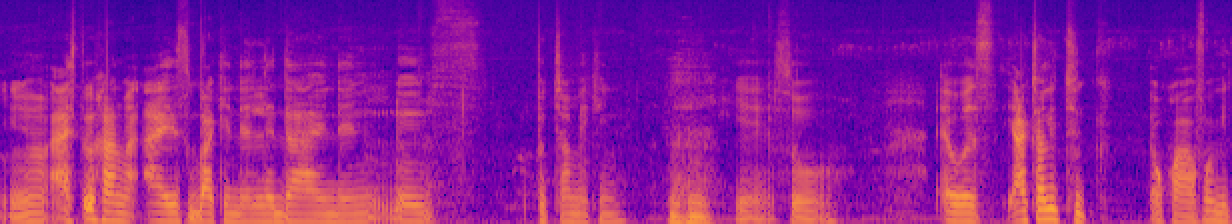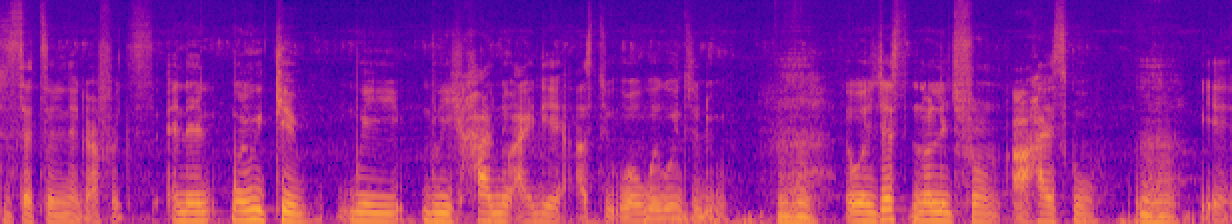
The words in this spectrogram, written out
you know, I still had my eyes back in the leather and then those picture making. Mhm. Yeah, so it was it actually took a while for me to settle in the graphics. And then when we came, we we had no idea as to what we were going to do. Mhm. It was just knowledge from our high school. Mhm. Yeah,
